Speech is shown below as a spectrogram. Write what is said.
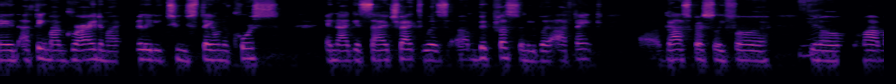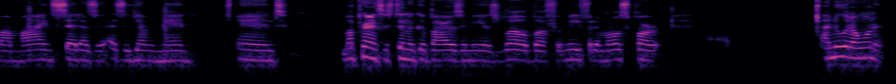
and I think my grind and my ability to stay on the course and not get sidetracked was a big plus for me. But I thank uh, God especially for Yeah. you know my, my mindset as a as a young man, and my parents instilling good values in me as well. But for me, for the most part, uh, I knew what I wanted,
